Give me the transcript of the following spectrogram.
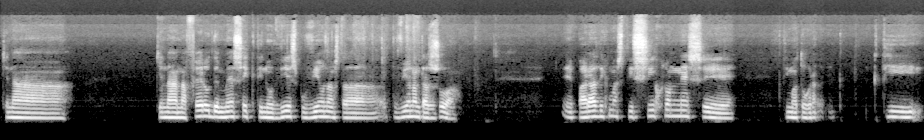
και να και να αναφέρονται μέσα οι κτηνοδίες που βίωναν, στα, που βίωναν τα ζώα. Ε, παράδειγμα, στις σύγχρονες ε, κτηματογρα... κτι...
